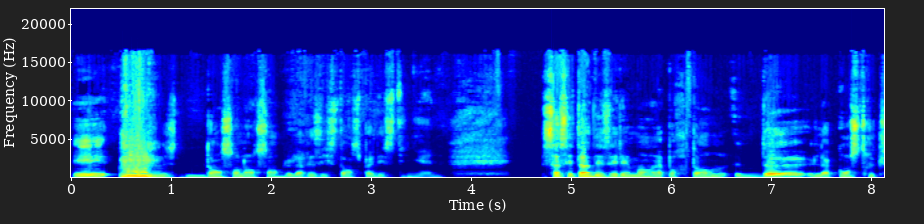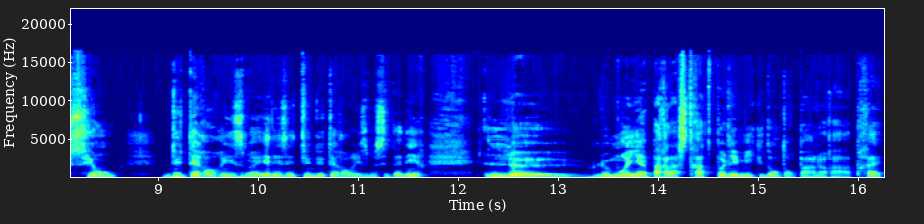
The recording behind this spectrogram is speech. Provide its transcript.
et dans son ensemble la résistance palestinienne. Ça, c'est un des éléments importants de la construction du terrorisme et des études du terrorisme, c'est-à-dire le, le, moyen par la strate polémique dont on parlera après,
